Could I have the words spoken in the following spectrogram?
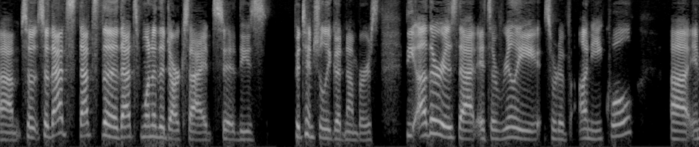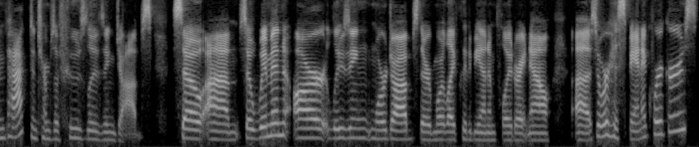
Um, so so that's that's the that's one of the dark sides to these potentially good numbers. The other is that it's a really sort of unequal uh, impact in terms of who's losing jobs. So, um, so women are losing more jobs. They're more likely to be unemployed right now. Uh, so, we're Hispanic workers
